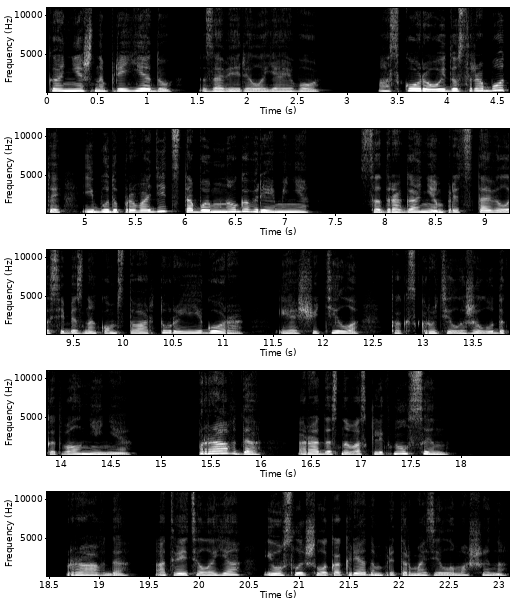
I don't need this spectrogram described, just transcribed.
«Конечно, приеду», — заверила я его. А скоро уйду с работы и буду проводить с тобой много времени». С содроганием представила себе знакомство Артура и Егора и ощутила, как скрутила желудок от волнения. «Правда?» — радостно воскликнул сын. «Правда», — ответила я и услышала, как рядом притормозила машина.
